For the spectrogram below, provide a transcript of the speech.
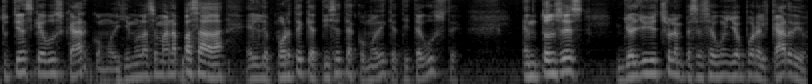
tú tienes que buscar, como dijimos la semana pasada, el deporte que a ti se te acomode y que a ti te guste. Entonces, yo el jiu-jitsu lo empecé según yo por el cardio,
